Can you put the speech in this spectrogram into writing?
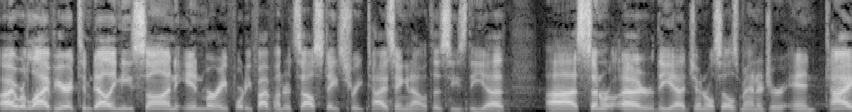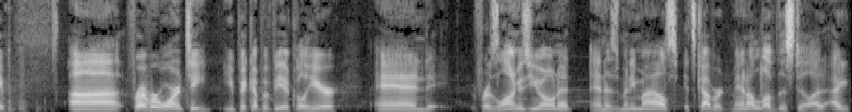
All right, we're live here at Tim Dahle Nissan in Murray, 4500 South State Street. Ty's hanging out with us. He's the uh, uh, central, uh, the uh, general sales manager. And Ty, uh, forever warranty. You pick up a vehicle here, and for as long as you own it and as many miles, it's covered. Man, I love this deal. I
